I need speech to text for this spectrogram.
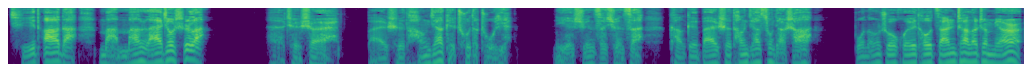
其他的慢慢来就是了。哎，这事儿白氏唐家给出的主意，你也寻思寻思，看给白氏唐家送点啥。不能说回头咱占了这名儿，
